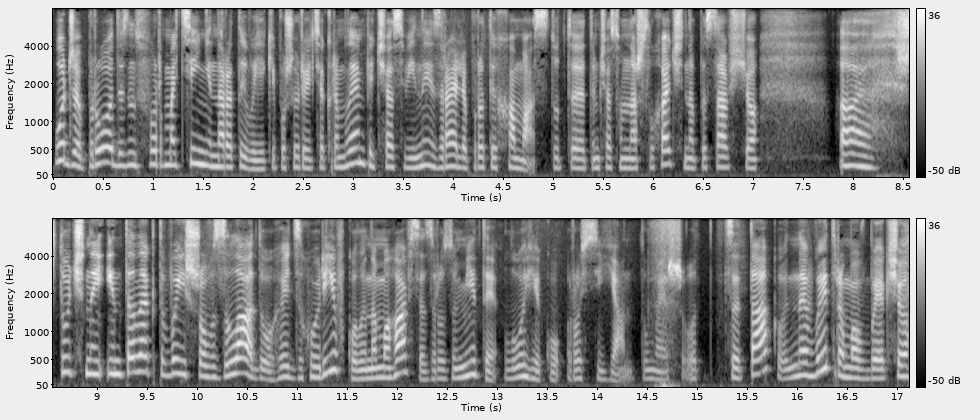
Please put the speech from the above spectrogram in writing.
Отже, про дезінформаційні наративи, які поширюються Кремлем під час війни Ізраїля проти Хамас. Тут е, тим часом наш слухач написав, що. Штучний інтелект вийшов з ладу, геть згорів, коли намагався зрозуміти логіку росіян. Думаєш, от це так не витримав би, якщо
